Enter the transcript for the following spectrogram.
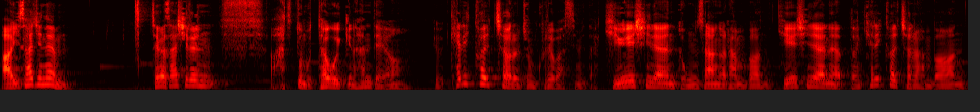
아, 이 사진은 제가 사실은 아직도 못하고 있긴 한데요. 그 캐리컬처를 좀 그려봤습니다. 기회신이라는 동상을 한번, 기회신이라는 어떤 캐리컬처를 한번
